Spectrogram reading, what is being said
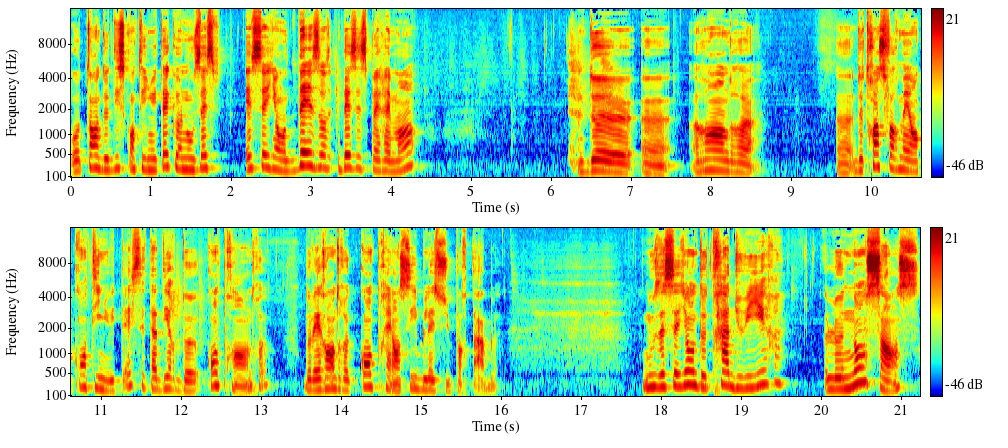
autant de discontinuités que nous essayons désespérément de euh, rendre, euh, de transformer en continuité, c'est-à-dire de comprendre, de les rendre compréhensibles et supportables. Nous essayons de traduire le non-sens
